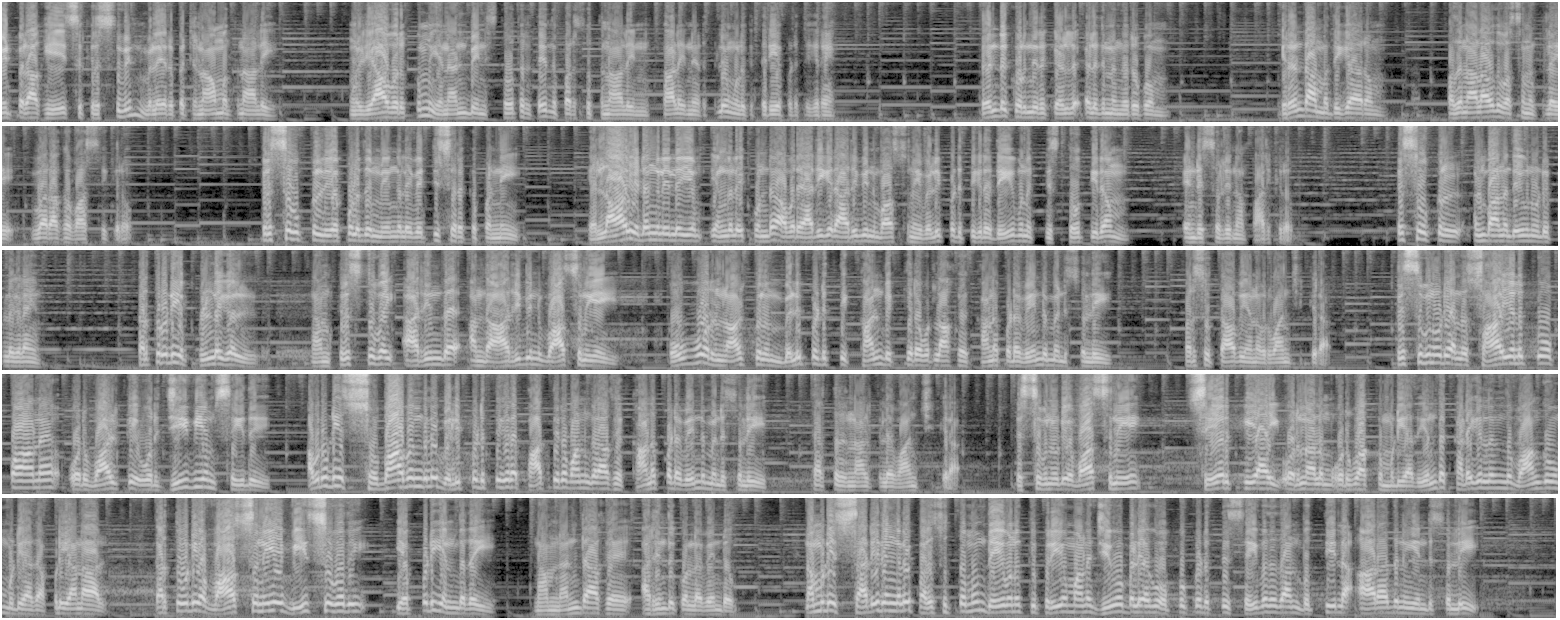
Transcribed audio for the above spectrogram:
மீட்பராக இயேசு கிறிஸ்துவின் விலையேறப்பெற்ற நாமத்தினாலே உங்கள் யாவருக்கும் என் அன்பின் ஸ்தோத்திரத்தை இந்த பரிசுத்த நாளின் காலை நேரத்தில் உங்களுக்கு தெரியப்படுத்துகிறேன். ரெண்டு குழந்தைக்கு எழுதின நிருபம் இரண்டாம் அதிகாரம் பதினாலாவது வசனத்திலே இவ்வாறாக வாசிக்கிறோம். கிறிஸ்துவுக்குள் எப்பொழுதும் எங்களை வெற்றி சிறக்க பண்ணி எல்லா இடங்களிலேயும் எங்களை கொண்டு அவரை அறிகிற அறிவின் வாசனை வெளிப்படுத்துகிற தேவனுக்கு ஸ்தோத்திரம் என்று சொல்லி நாம் பார்க்கிறோம். கிறிஸ்துக்குள் அன்பான தேவனுடைய பிள்ளைகளே கர்த்தருடைய பிள்ளைகள் நாம் கிறிஸ்துவை அறிந்த அந்த அறிவின் வாசனையை ஒவ்வொரு நாட்களும் வெளிப்படுத்தி காண்பிக்கிறவர்களாக காணப்பட வேண்டும் என்று சொல்லி பரிசுத்தாவியானவர் வாஞ்சிக்கிறார். கிறிஸ்துவனுடைய அந்த சாயலுக்கு ஒப்பான ஒரு வாழ்க்கை ஒரு ஜீவியம் செய்து அவருடைய சுபாவங்களை வெளிப்படுத்துகிற பாத்திரவான்களாக காணப்பட வேண்டும் என்று சொல்லி கர்த்தர் நாட்களை வாஞ்சிக்கிறார். கிறிஸ்துவனுடைய வாசனையை செயற்கையாய் ஒரு நாளும் உருவாக்க முடியாது. எந்த கடைகளிலிருந்து வாங்கவும் முடியாது. அப்படியானால் கர்த்தருடைய வாசனையை வீசுவது எப்படி என்பதை நாம் நன்றாக அறிந்து கொள்ள வேண்டும். நம்முடைய சரீரங்களை பரிசுத்தமும் தேவனுக்கு பிரியமான ஜீவபலியாக ஒப்பு கொடுத்து செய்வதுதான் புத்தியில ஆராதனை என்று சொல்லி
